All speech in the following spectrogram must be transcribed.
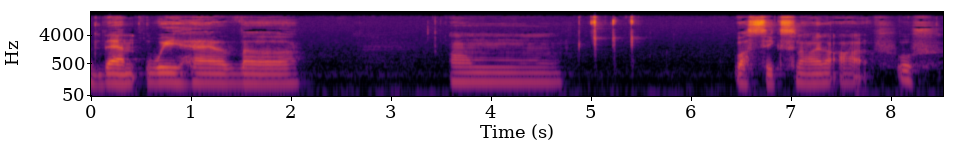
Then we have uh, um was six nine uh, oof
